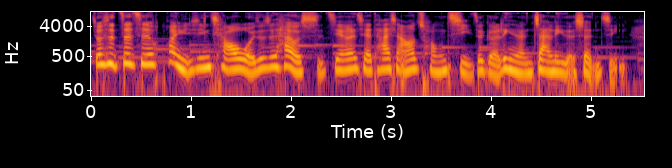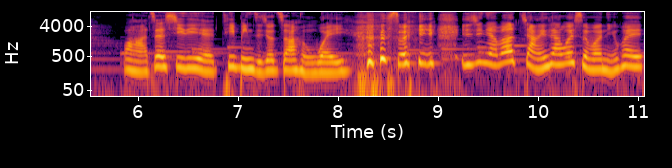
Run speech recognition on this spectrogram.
就是这次换雨欣敲我，就是他有时间，而且他想要重启这个令人站立的圣经。哇，这个系列听名字就知道很威，所以雨欣你要不要讲一下为什么你会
